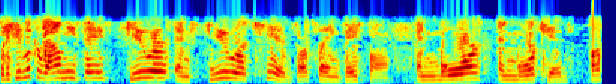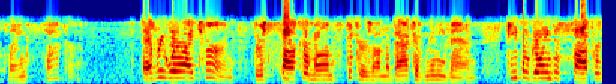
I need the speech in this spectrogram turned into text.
But if you look around these days, fewer and fewer kids are playing baseball, and more and more kids are playing soccer. Everywhere I turn, there's soccer mom stickers on the back of minivans, people going to soccer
